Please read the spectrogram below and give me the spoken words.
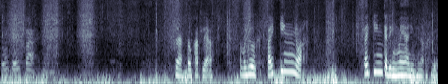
สองแสนป้าทเพื่อตัวพัดแล้วเอามาดูไซกิ้งดีกว่าไซกิ้งกระดิ่งแม่อยู่พี่น้องนี่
